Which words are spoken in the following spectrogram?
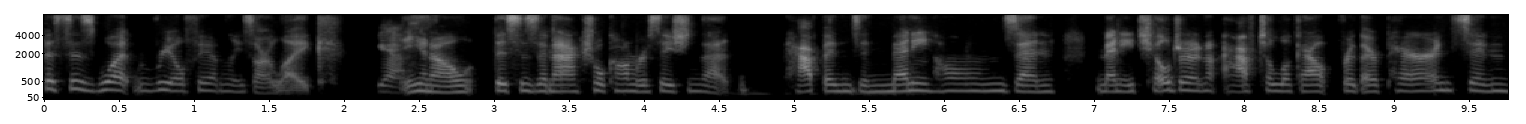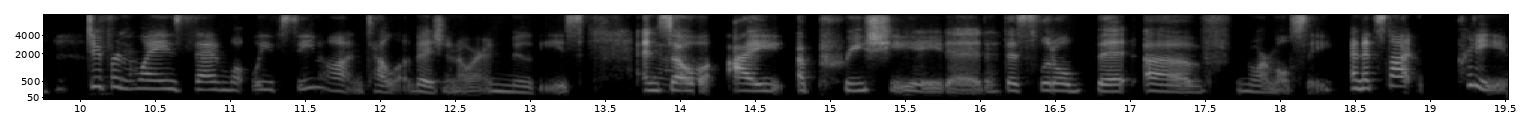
this is what real families are like. Yes You know, this is an actual conversation that happens in many homes, and many children have to look out for their parents in different ways than what we've seen on television or in movies. And Yeah. so I appreciated this little bit of normalcy. And it's not pretty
